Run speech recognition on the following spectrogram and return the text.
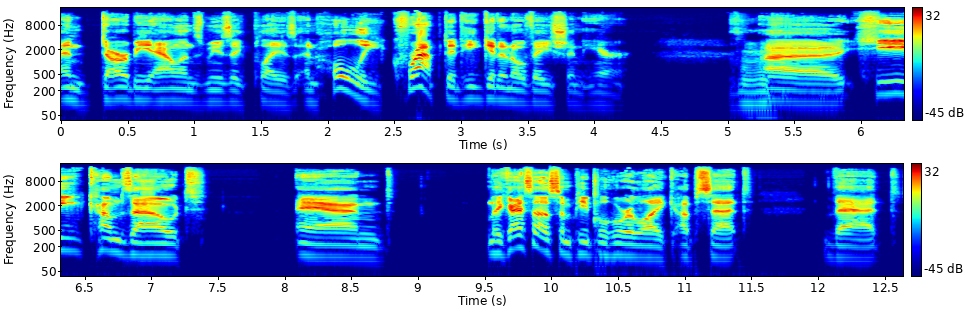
and Darby Allin's music plays, and holy crap, did he get an ovation here! uh he comes out and like i saw some people who were like upset that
